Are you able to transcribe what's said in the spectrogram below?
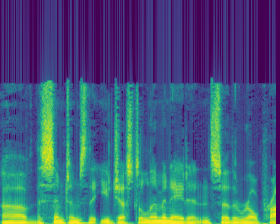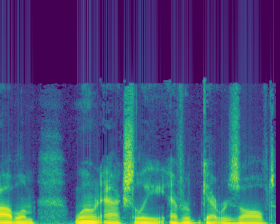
of the symptoms that you just eliminated, and so the real problem won't actually ever get resolved.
